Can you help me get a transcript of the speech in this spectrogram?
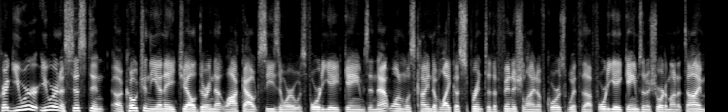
Craig, you were you were an assistant uh, coach in the NHL during that lockout season where it was 48 games, and that one was kind of like a sprint to the finish line, of course, with uh, 48 games in a short amount of time.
